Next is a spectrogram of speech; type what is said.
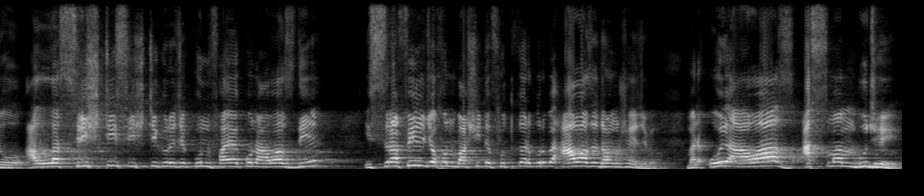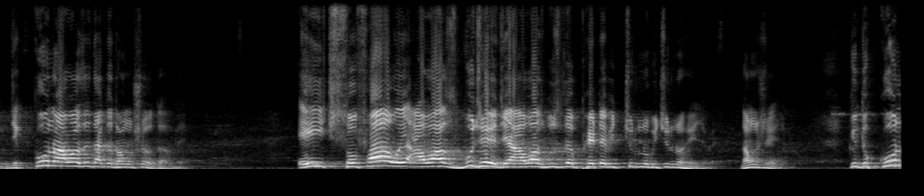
তো আল্লাহ সৃষ্টি সৃষ্টি করেছে কোন ফায়া কোন আওয়াজ দিয়ে, ইসরাফিল যখন বাসিতে ফুৎকার করবে, আওয়াজে ধ্বংস হয়ে যাবে। মানে ওই আওয়াজ আসমান বুঝে যে কোন আওয়াজে তাকে ধ্বংস হতে হবে। এই সোফা ওই আওয়াজ বুঝে, যে আওয়াজ বুঝলে ফেটে বিচ্ছূর্ণ বিচূর্ণ হয়ে যাবে, ধ্বংস হয়ে যাবে। কিন্তু কোন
